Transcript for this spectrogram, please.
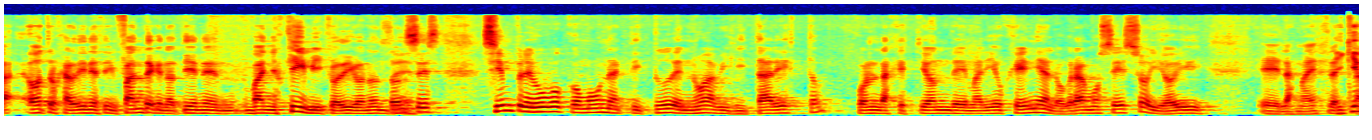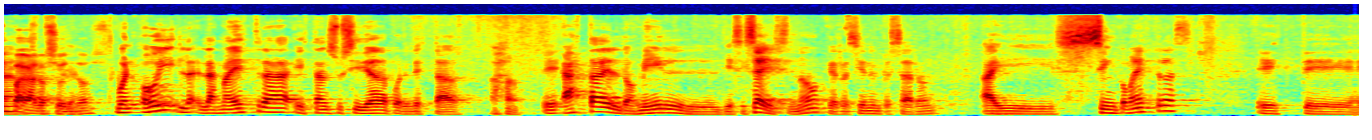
ah, otros jardines de infantes que no tienen baños químicos, digo, ¿no? Entonces, siempre hubo como una actitud de no habilitar esto. Con la gestión de María Eugenia logramos eso y hoy eh, las maestras... ¿Y quién paga los sueldos? Bueno, hoy la- las maestras están subsidiadas por el Estado. Eh, hasta el 2016, ¿no? Que recién empezaron. Hay cinco maestras, este,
